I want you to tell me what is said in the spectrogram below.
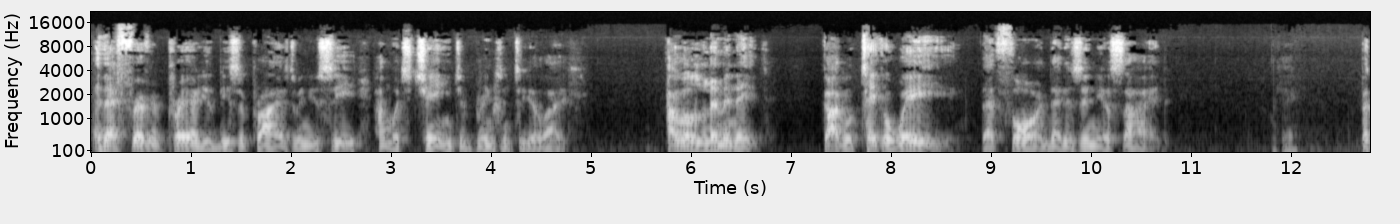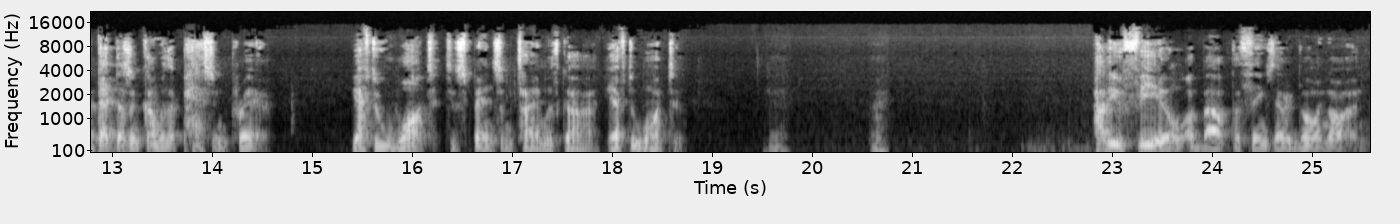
And that fervent prayer, you'll be surprised when you see how much change it brings into your life. How it will eliminate. God will take away that thorn that is in your side. Okay. But that doesn't come with a passing prayer. You have to want to spend some time with God. You have to want to. Okay. Right. How do you feel about the things that are going on?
